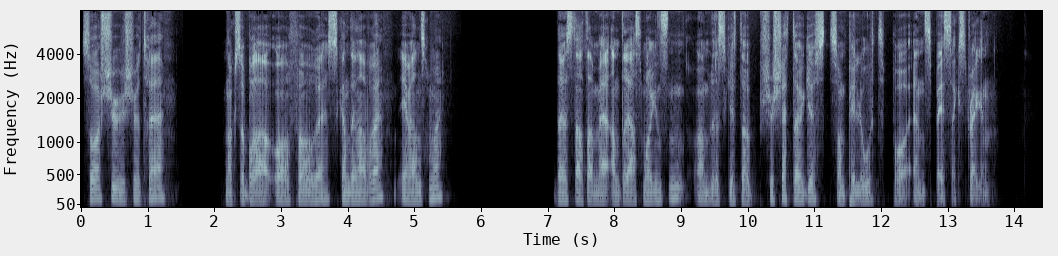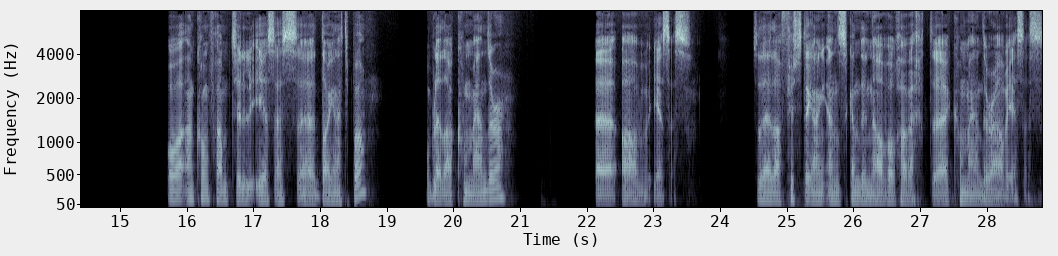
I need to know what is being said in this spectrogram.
Så 2023 Nokså bra år for skandinavere i verdensrommet. Det starta med Andreas Morgensen, og han ble skutt opp 26. august som pilot på en SpaceX Dragon. Og han kom fram til ISS eh, dagen etterpå, og ble da commander eh, av ISS. Så det er da første gang en skandinaver har vært eh, commander av ISS.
